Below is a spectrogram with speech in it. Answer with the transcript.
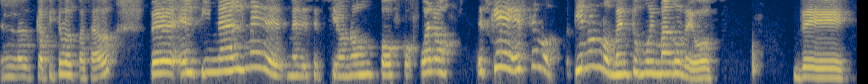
en los capítulos pasados, pero el final me, de- me decepcionó un poco. Bueno, es que este tiene un momento muy mago de Oz, de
